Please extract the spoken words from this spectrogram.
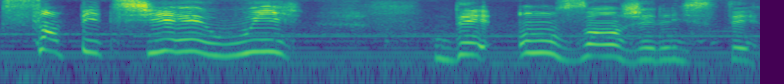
sans pitié, oui. Dès 11 ans, j'ai listé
